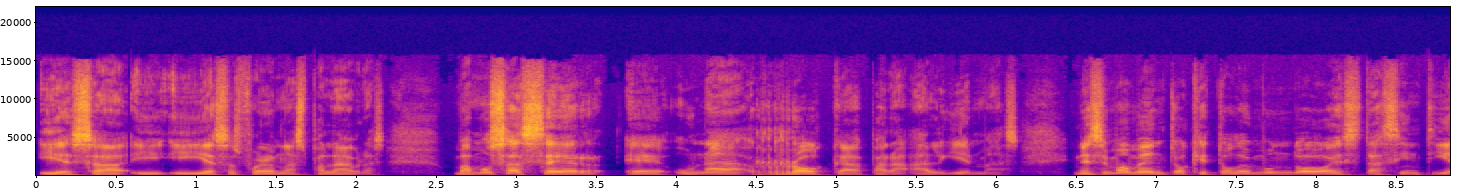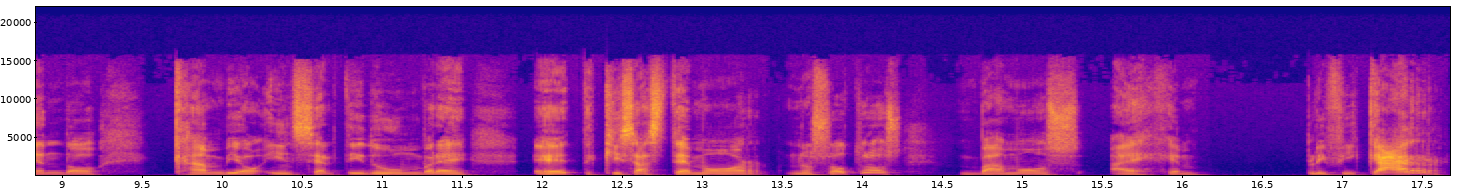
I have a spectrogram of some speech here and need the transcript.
y esa, y, y esas fueron las palabras. Vamos a hacer eh, una roca para alguien más. En ese momento que todo el mundo está sintiendo cambio, incertidumbre, eh, quizás temor, nosotros vamos a ejemplificar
